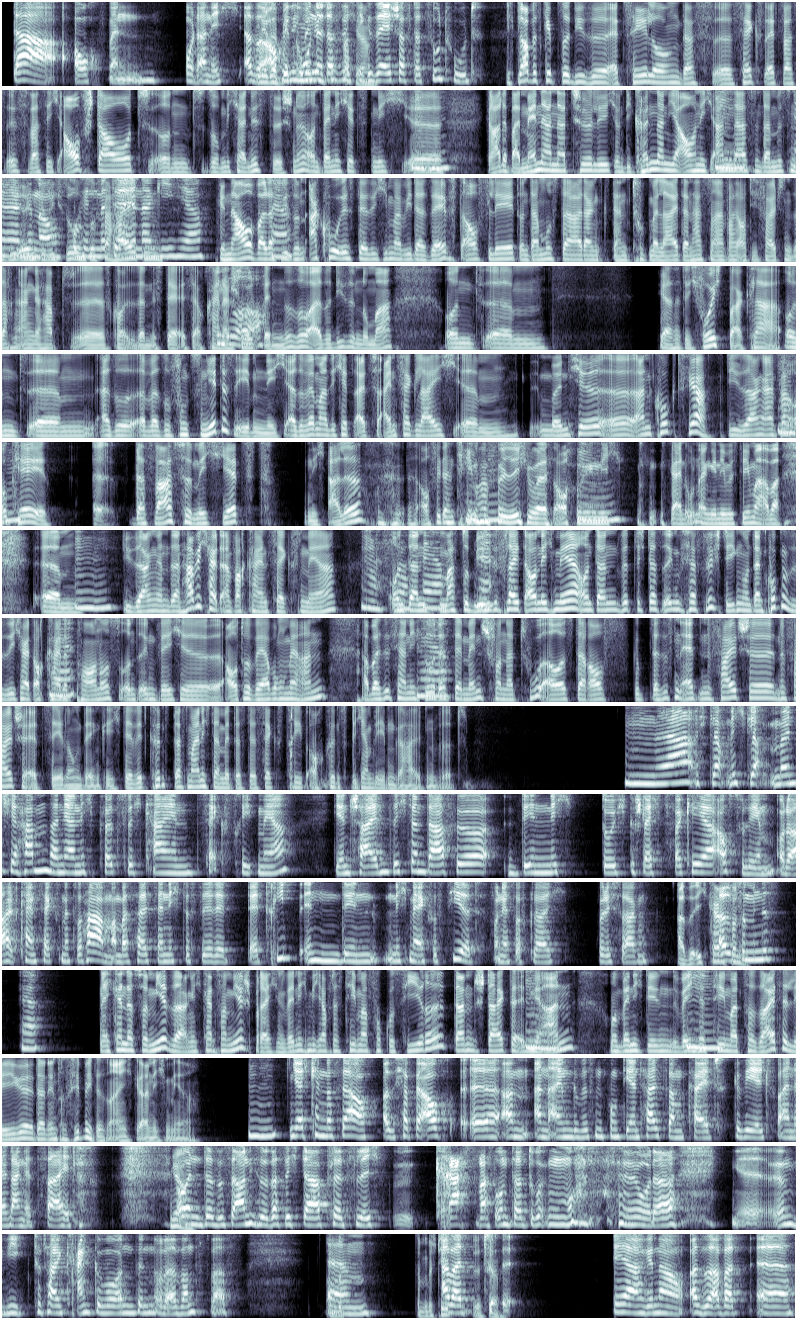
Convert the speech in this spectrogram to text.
da, auch wenn, oder nicht. Also nee, auch jetzt ohne das, so was die Gesellschaft dazu tut. Ich glaube, es gibt so diese Erzählung, dass äh, Sex etwas ist, was sich aufstaut und so mechanistisch, ne? Und wenn ich jetzt nicht äh, mhm. Gerade bei Männern natürlich und die können dann ja auch nicht mhm. anders und dann müssen ja, sie irgendwie genau. sich so Wohin und so mit verhalten. Der Energie her. Genau, weil das ja. wie so ein Akku ist, der sich immer wieder selbst auflädt und dann muss da, dann, dann tut mir leid, dann hast du einfach auch die falschen Sachen angehabt, äh, das, dann ist der ist ja auch keiner ja. schuld, wenn, ne? so, also diese Nummer. Und ähm, ja, ist natürlich furchtbar, klar. Und ähm, also, aber so funktioniert es eben nicht. Also wenn man sich jetzt als ein Vergleich ähm, Mönche äh, anguckt, ja, die sagen einfach, mhm. okay, äh, das war's für mich jetzt nicht alle, auch wieder ein Thema mhm. für sich, weil das auch mhm. nicht kein unangenehmes Thema, aber ähm, mhm. die sagen dann, dann habe ich halt einfach keinen Sex mehr so, und dann ja. masturbieren ja. sie vielleicht auch nicht mehr und dann wird sich das irgendwie verflüchtigen und dann gucken sie sich halt auch keine ja. Pornos und irgendwelche Autowerbung mehr an. Aber es ist ja nicht so, dass der Mensch von Natur aus darauf, das ist eine, eine, falsche, eine falsche Erzählung, denke ich. Der wird, das meine ich damit, dass der Sextrieb auch künstlich am Leben gehalten wird. Ja, ich glaube nicht. Ich glaube, Mönche haben dann ja nicht plötzlich keinen Sextrieb mehr. Die entscheiden sich dann dafür, den nicht durch Geschlechtsverkehr auszuleben oder halt keinen Sex mehr zu haben. Aber das heißt ja nicht, dass der, der, der Trieb in denen nicht mehr existiert, von jetzt auf gleich, würde ich sagen. Also ich kann also zumindest, ja. Ich kann das von mir sagen, ich kann von mir sprechen. Wenn ich mich auf das Thema fokussiere, dann steigt er in mhm. mir an. Und wenn ich, den, wenn ich das mhm. Thema zur Seite lege, dann interessiert mich das eigentlich gar nicht mehr. Ja, ich kenne das ja auch. Also ich habe ja auch äh, an, an einem gewissen Punkt die Enthaltsamkeit gewählt für eine lange Zeit. Ja. Und das ist auch nicht so, dass ich da plötzlich äh, krass was unterdrücken musste oder äh, irgendwie total krank geworden bin oder sonst was. Aber, ähm, dann besteht aber, das ja. Äh, ja, genau. Also aber äh,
